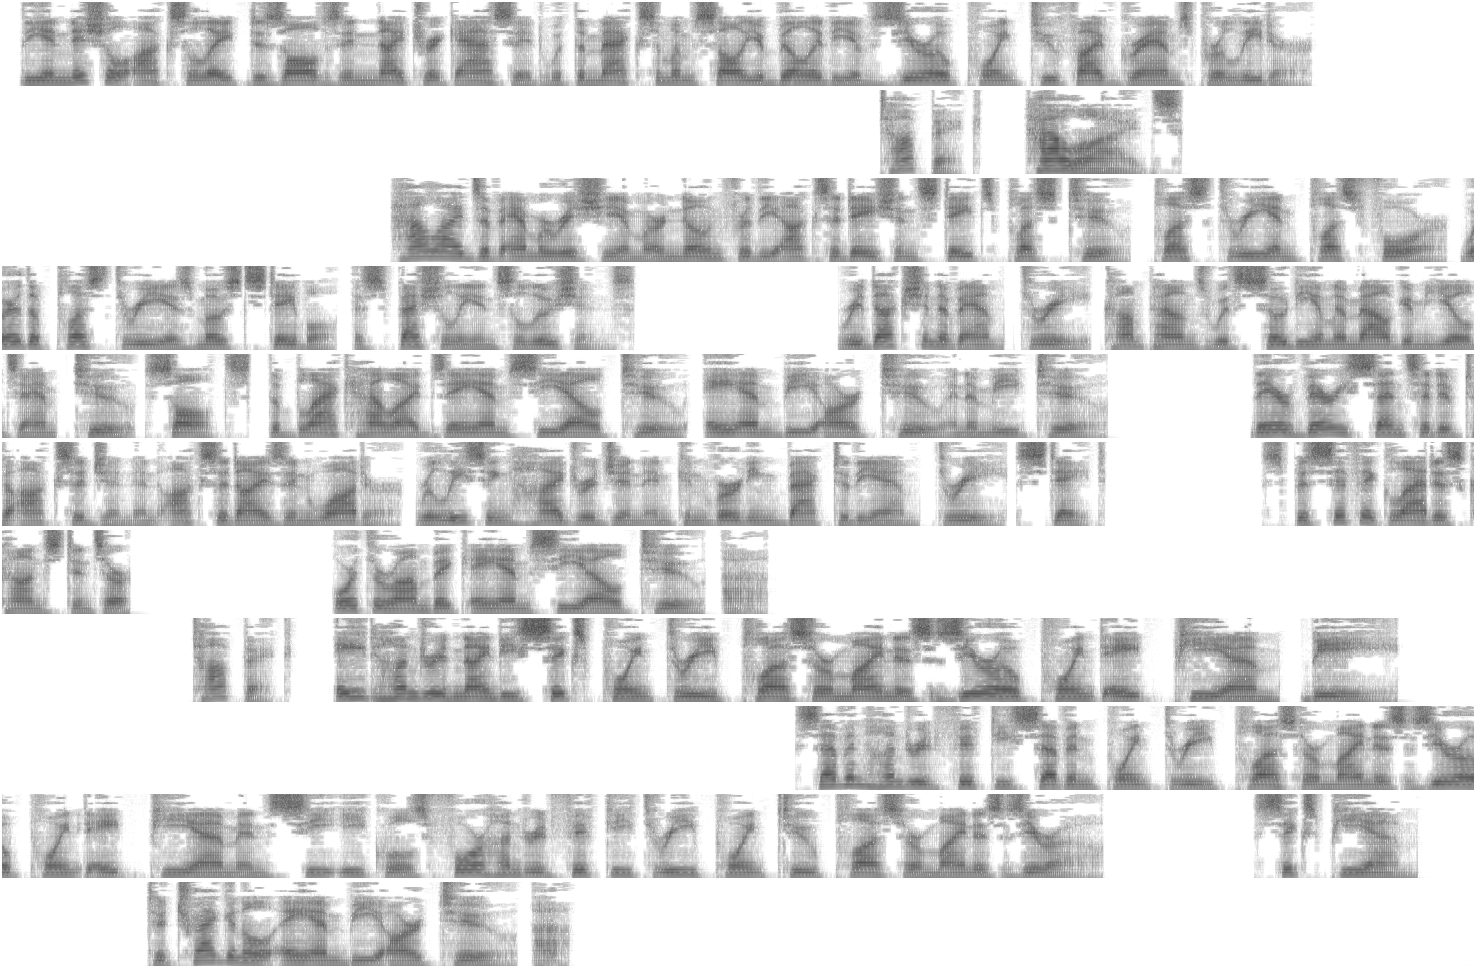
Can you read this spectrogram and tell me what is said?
The initial oxalate dissolves in nitric acid with the maximum solubility of 0.25 grams per liter. Topic: Halides. Halides of americium are known for the oxidation states plus 2, plus 3 and plus 4, where the plus 3 is most stable, especially in solutions. Reduction of Am compounds with sodium amalgam yields Am salts, the black halides AmCl2, AmBr2 and Ame2. They are very sensitive to oxygen and oxidize in water, releasing hydrogen and converting back to the Am state. Specific lattice constants are orthorhombic AmCl2, A. Topic 896.3 plus or minus 0.8 pm b 757.3 plus or minus 0.8 pm and C equals 453.2 plus or minus 0. 6 pm. Tetragonal AMBR2 a.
